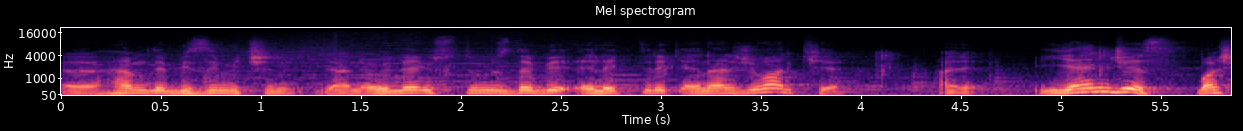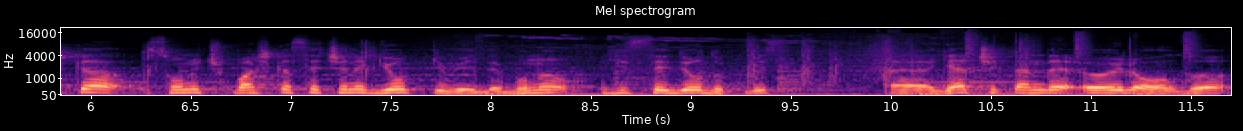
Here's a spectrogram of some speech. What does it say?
e, hem de bizim için yani öyle üstümüzde bir elektrik enerji var ki hani yeneceğiz. Başka sonuç, başka seçenek yok gibiydi. Bunu hissediyorduk biz. E, gerçekten de öyle oldu.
